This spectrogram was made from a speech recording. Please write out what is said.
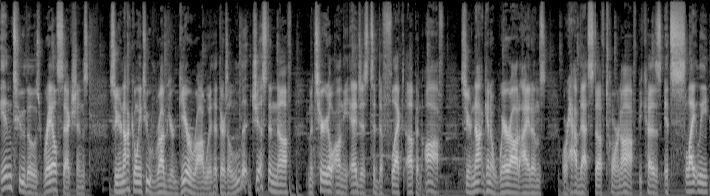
into those rail sections so you're not going to rub your gear rod with it. There's a just enough material on the edges to deflect up and off so you're not gonna wear out items or have that stuff torn off because it's slightly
